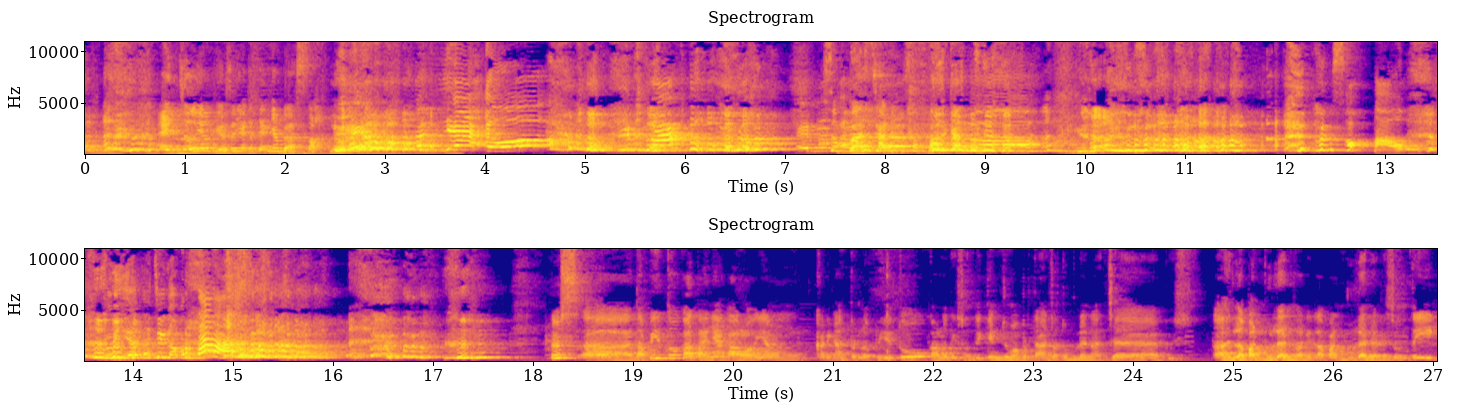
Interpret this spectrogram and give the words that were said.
Angel yang biasanya ketiaknya basah Ya, oh. Enak Sebarkan, sebarkan. Sok tahu. Lihat aja nggak pernah. terus eh, tapi itu katanya kalau yang keringat berlebih itu kalau disuntikin cuma bertahan satu bulan aja habis eh 8 bulan sorry 8 bulan dari suntik.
